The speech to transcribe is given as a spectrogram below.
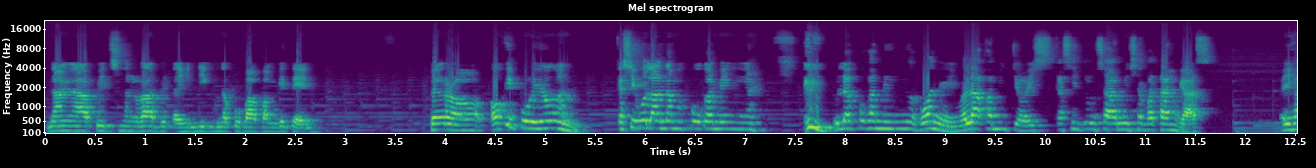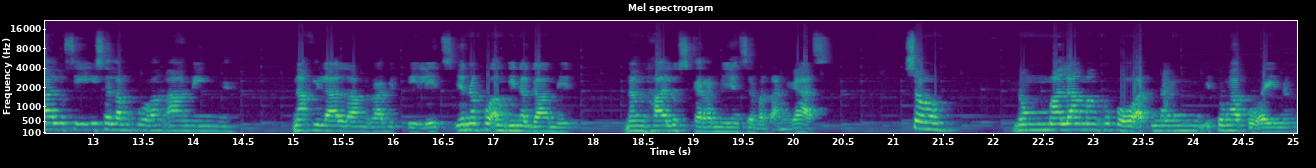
ng ah, feeds ng rabbit ay hindi ko na po babanggitin. Pero okay po 'yun. Kasi wala naman po kaming wala po kaming kuan eh, wala kaming choice kasi doon sa amin sa Batangas ay halos iisa lang po ang aming nakilalang rabbit pellets. Yan na po ang ginagamit ng halos karamihan sa Batangas. So, nung malaman ko po at nang ito nga po ay nang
